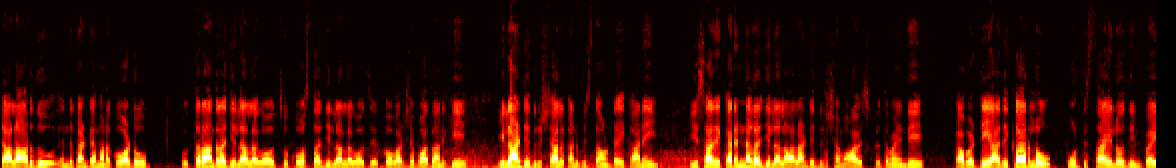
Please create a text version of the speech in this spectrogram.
చాలా అరుదు. ఎందుకంటే మనకు అటు ఉత్తరాంధ్ర జిల్లాలో కావచ్చు కోస్తా జిల్లాలో కావచ్చు ఎక్కువ వర్షపాతానికి ఇలాంటి దృశ్యాలు కనిపిస్తూ ఉంటాయి. కానీ ఈసారి కరీంనగర్ జిల్లాలో అలాంటి దృశ్యం ఆవిష్కృతమైంది. కాబట్టి అధికారులు పూర్తి స్థాయిలో దీనిపై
